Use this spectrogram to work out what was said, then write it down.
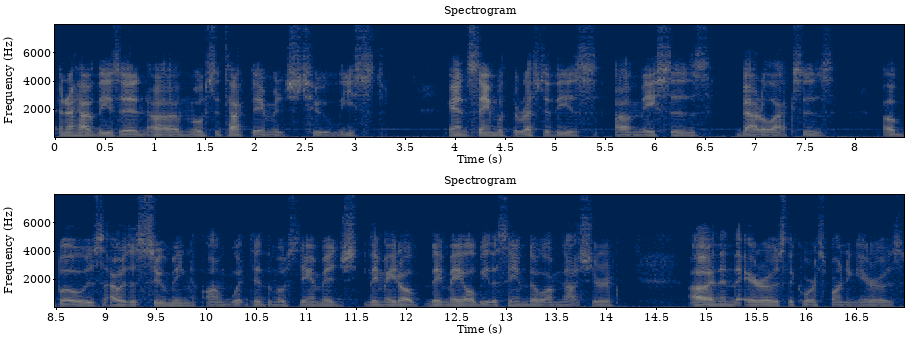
And I have these in uh, most attack damage to least. And same with the rest of these, uh, maces, battle axes, uh, bows. I was assuming on what did the most damage. They may all they may all be the same though. I'm not sure. Uh, and then the arrows, the corresponding arrows,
